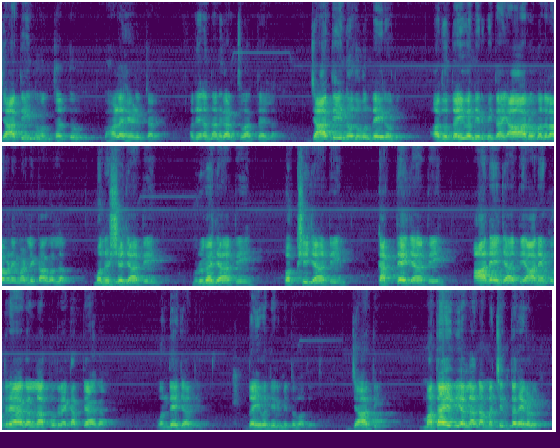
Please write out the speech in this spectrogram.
ಜಾತಿ ಎನ್ನುವಂಥದ್ದು ಬಹಳ ಹೇಳುತ್ತಾರೆ ಅದೇನೋ ನನಗೆ ಅರ್ಥವಾಗ್ತಾ ಇಲ್ಲ. ಜಾತಿ ಅನ್ನೋದು ಒಂದೇ ಇರೋದು. ಅದು ದೈವ ನಿರ್ಮಿತ, ಯಾರೂ ಬದಲಾವಣೆ ಮಾಡಲಿಕ್ಕಾಗಲ್ಲ. ಮನುಷ್ಯ ಜಾತಿ, ಮೃಗ ಜಾತಿ, ಪಕ್ಷಿ ಜಾತಿ, ಕತ್ತೆ ಜಾತಿ, ಆನೆ ಜಾತಿ, ಆನೆ ಕುದುರೆ ಆಗಲ್ಲ, ಕುದುರೆ ಕತ್ತೆ ಆಗಲ್ಲ. ಒಂದೇ ಜಾತಿ. ದೈವ ನಿರ್ಮಿತವಾದದ್ದು. ಜಾತಿ. ಮತ ಇದೆಯಲ್ಲ ನಮ್ಮ ಚಿಂತನೆಗಳು.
